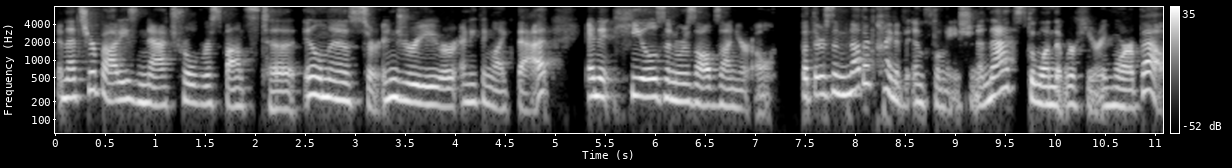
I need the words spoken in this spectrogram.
and that's your body's natural response to illness or injury or anything like that. And it heals and resolves on your own. But there's another kind of inflammation, and that's the one that we're hearing more about.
